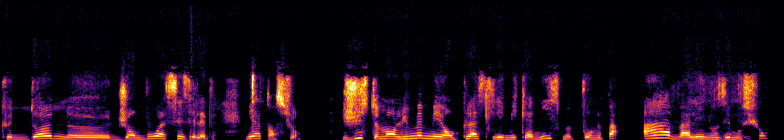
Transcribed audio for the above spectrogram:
que donne euh, à ses élèves. Mais attention, justement, lui-même met en place les mécanismes pour ne pas avaler nos émotions.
